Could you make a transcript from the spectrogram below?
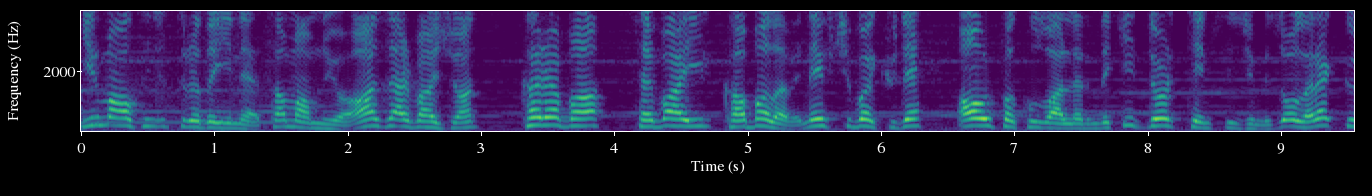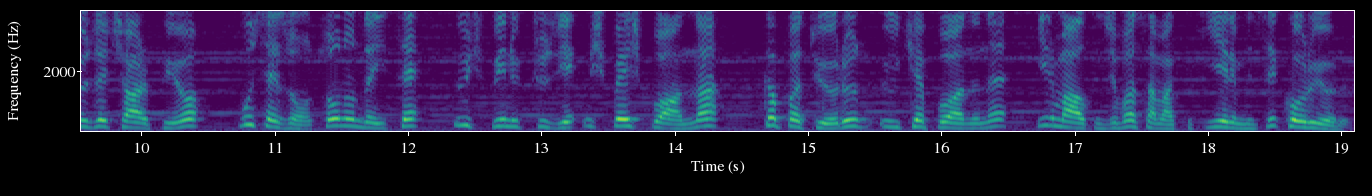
26. sırada yine tamamlıyor Azerbaycan. Karabağ, Sebail, Kabala ve Nefçi Bakü'de Avrupa kulvarlarındaki 4 temsilcimiz olarak göze çarpıyor. Bu sezon sonunda ise 3375 puanla kapatıyoruz. Ülke puanını 26. basamaktaki yerimizi koruyoruz.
